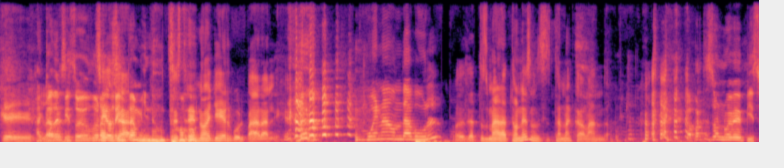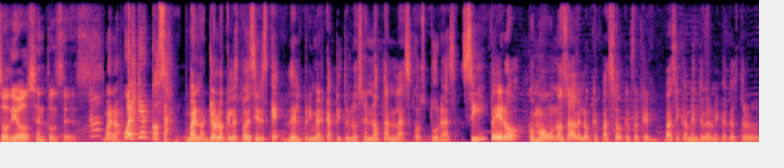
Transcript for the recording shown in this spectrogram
que... Ay, cada episodio dura Sí, o 30 sea, minutos. Se estrenó ayer, Bull, párale. Buena onda, Bull. O sea, tus maratones nos están acabando. Bull. Aparte son nueve episodios, entonces... Bueno, Cualquier cosa. bueno, yo lo que les puedo decir es que del primer capítulo se notan las costuras, sí, pero como uno sabe lo que pasó, que fue que básicamente Verónica Castro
